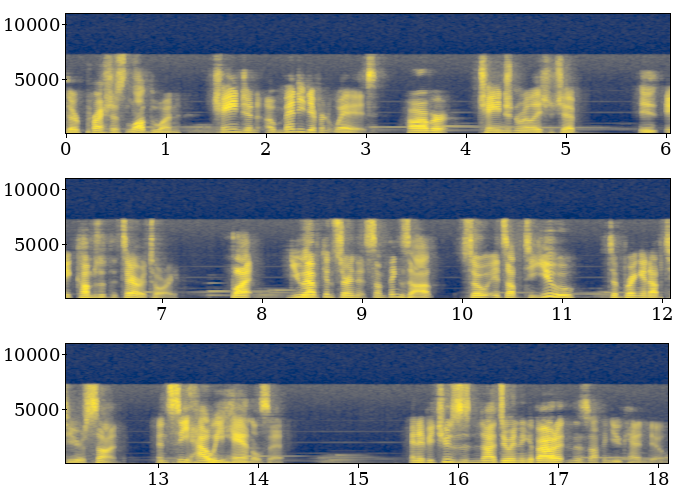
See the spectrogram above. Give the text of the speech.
their precious loved one change in uh, many different ways. However, change in relationship, it, it comes with the territory. But you have concern that something's up, so it's up to you to bring it up to your son and see how he handles it. And if he chooses to not do anything about it, then there's nothing you can do.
